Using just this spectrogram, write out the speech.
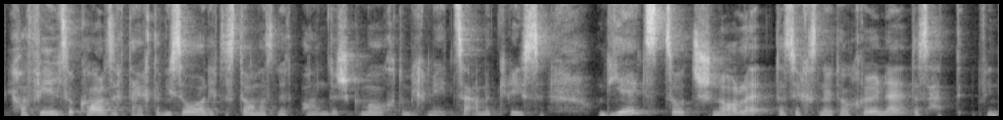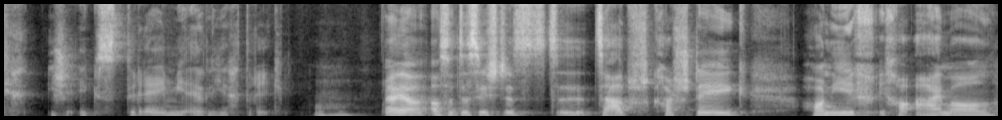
Ich habe viel so gehabt, dass ich dachte, wieso habe ich das damals nicht anders gemacht und mich mehr zusammengerissen. Und jetzt so zu schnallen, dass ich es nicht können das hat, finde ich, ist eine extreme Erleichterung. Mhm. Ja, ja, also das ist das, die Selbstkasteiung habe ich, ich habe einmal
